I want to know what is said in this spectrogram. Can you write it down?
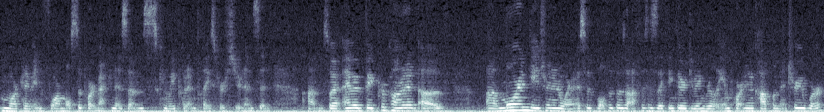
more kind of informal support mechanisms can we put in place for students and um, so I'm a big proponent of um, more engagement and awareness with both of those offices. I think they're doing really important and complementary work.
